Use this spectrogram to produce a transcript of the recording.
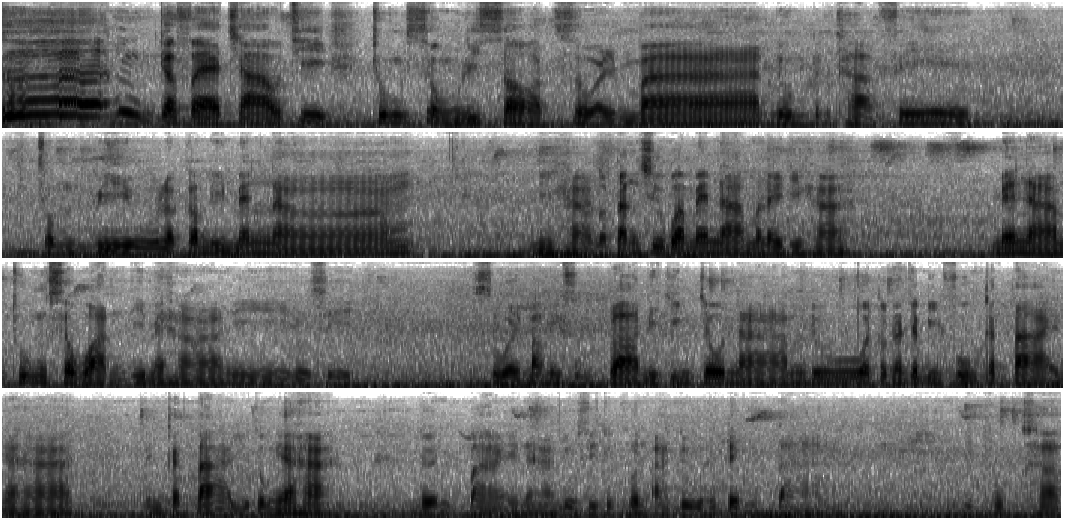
คนกาแฟเช้าที่ทุ่งสงรีสอร์ทสวยมากดูมเป็นคาเฟ่ชมวิวแล้วก็มีแม่น้ำนี่ฮะเราตั้งชื่อว่าแม่น้ำอะไรดีฮะแม่น้ำทุ่งสวรรค์ดีไหมฮะนี่ดูสิ สวยมากมีฝูงปลา มีจิ้งโจ้น้ำด้วยตรงนั้นจะมีฝูงกระต่ายนะฮะเป็นกระต่ายอยู่ตรงเนี้ยฮะเดินไปนะฮะดูสิทุกคนอะดูให้เต็มตา มีภูเขา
